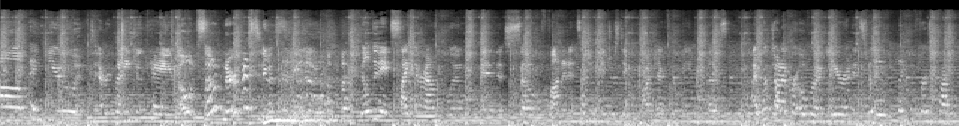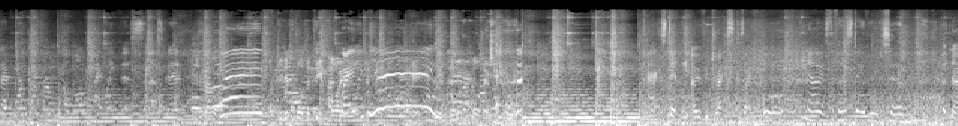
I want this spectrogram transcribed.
First all, thank you to everybody who came. Oh, I'm so nervous to do this. Building excitement around Bloom has been so fun, and it's such an interesting project for me because I worked on it for over a year, and it's really like the first project I've worked on for a long time like this, so that's good. Wave! Du just wasn't in! Yay! I accidentally overdressed because I thought, you know, it's the first day of autumn. But no,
